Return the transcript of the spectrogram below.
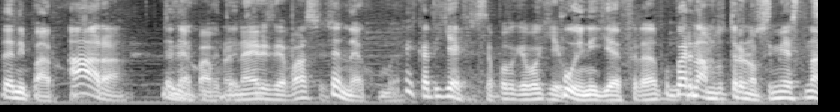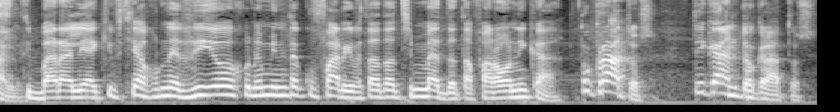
Δεν υπάρχουν. Άρα, δεν έχουμε υπάρχουν τέτοια. εναέριες διαβάσεις. Δεν έχουμε. Έχει κάτι γέφυρε από εδώ και από εκεί. Πού είναι η γέφυρα; Που περνάμε το τρένο από τη μία στην άλλη. Στην παραλιακή φτιάχνουν δύο, έχουν μείνει τα κουφάρια αυτά τα τσιμέντα, τα φαραωνικά. Το κράτος. Τι κάνει το κράτος;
